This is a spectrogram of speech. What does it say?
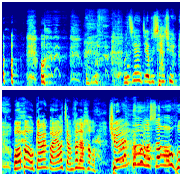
我，我。我今天接不下去，我要把我刚才本来要讲他的好全部收回。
